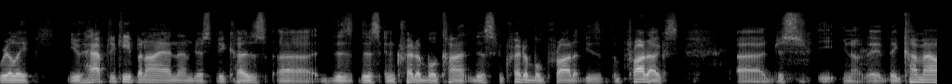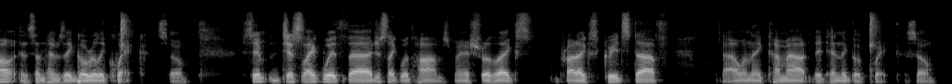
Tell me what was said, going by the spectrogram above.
really you have to keep an eye on them just because uh, this this incredible con this incredible product these the products uh, just you know they, they come out and sometimes they go really quick. So sim- just like with uh, just like with Homs Maestro likes products great stuff. Uh, when they come out they tend to go quick. So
